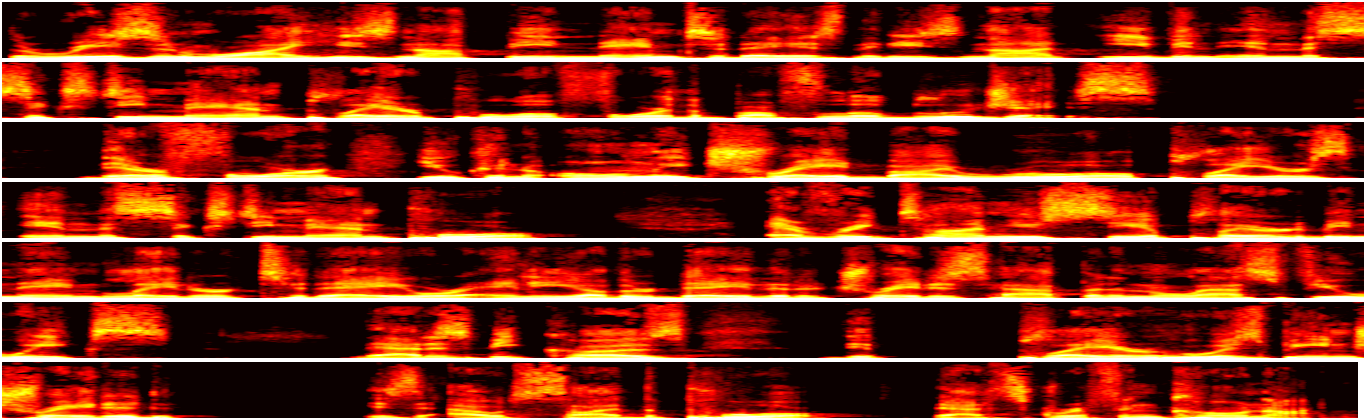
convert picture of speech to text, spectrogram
The reason why he's not being named today is that he's not even in the 60 man player pool for the Buffalo Blue Jays. Therefore, you can only trade by rule players in the 60 man pool. Every time you see a player to be named later today or any other day that a trade has happened in the last few weeks, that is because the player who is being traded is outside the pool. That's Griffin Conine.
